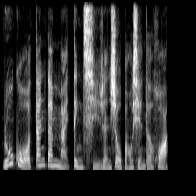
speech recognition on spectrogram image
如果单单买定期人寿保险的话，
